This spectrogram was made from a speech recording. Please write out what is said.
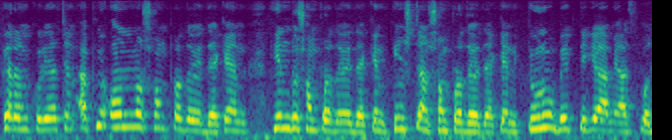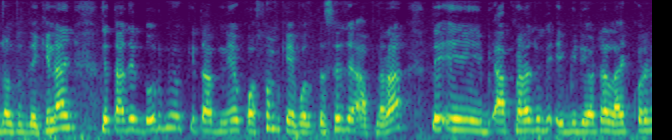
প্রেরণ করিয়াছেন। আপনি অন্য সম্প্রদায়ে দেখেন, হিন্দু সম্প্রদায়ে দেখেন, খ্রিস্টান সম্প্রদায়ে দেখেন, কোনো ব্যক্তিকে আমি আজ পর্যন্ত দেখি নাই যে তাদের ধর্মীয় কিতাব নিয়ে কসম কে বলতেছে যে আপনারা, তো এই আপনারা যদি এই ভিডিওটা লাইক করেন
